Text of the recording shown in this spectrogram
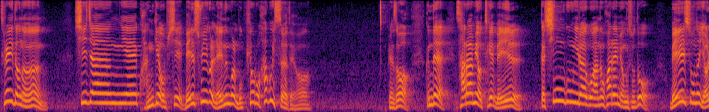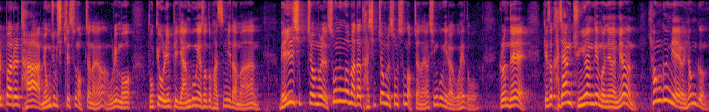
트레이더는 시장에 관계없이 매일 수익을 내는 걸 목표로 하고 있어야 돼요. 그래서 근데 사람이 어떻게 매일 그러니까 신궁이라고 하는 활의 명수도 매일 쏘는 열 발을 다 명중시킬 수는 없잖아요. 우리 뭐 도쿄 올림픽 양궁에서도 봤습니다만 매일 10점을 쏘는 것마다 다 10점을 쏠 수는 없잖아요. 신궁이라고 해도. 그런데 그래서 가장 중요한 게 뭐냐면 현금이에요. 현금.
